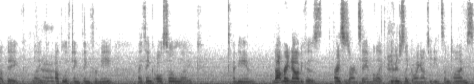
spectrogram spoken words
a big, like Yeah. uplifting thing for me. I think also like, I mean, not right now because the prices are insane, but like even just like going out to eat sometimes.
